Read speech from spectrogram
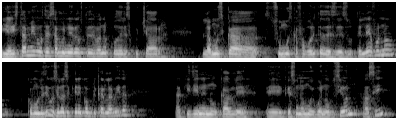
Y ahí está amigos, de esa manera ustedes van a poder escuchar la música, su música favorita desde su teléfono. Como les digo, si no se quieren complicar la vida, aquí tienen un cable eh, que es una muy buena opción, así.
